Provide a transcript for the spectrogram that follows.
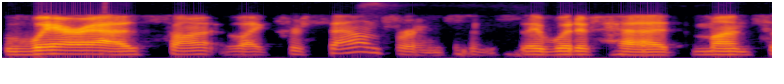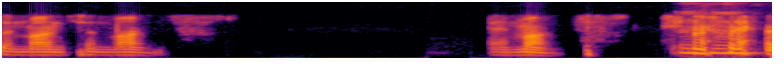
whereas like for sound, for instance, they would have had months and months and months and months mm-hmm.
